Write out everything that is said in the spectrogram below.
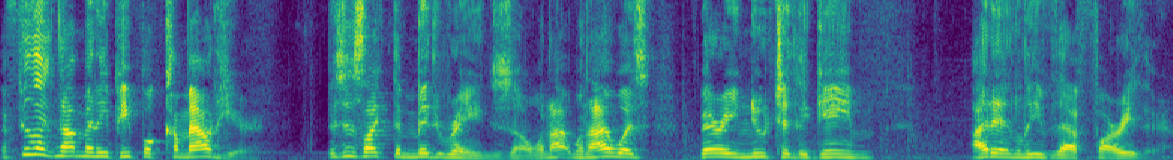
I feel like not many people come out here. This is like the mid-range zone. When I when I was very new to the game, I didn't leave that far either.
